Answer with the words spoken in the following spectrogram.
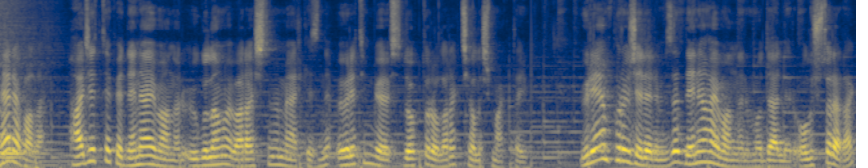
Merhabalar, Hacettepe Deney Hayvanları Uygulama ve Araştırma Merkezi'nde öğretim görevlisi doktor olarak çalışmaktayım. Üreyen projelerimizde deney hayvanları modelleri oluşturarak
